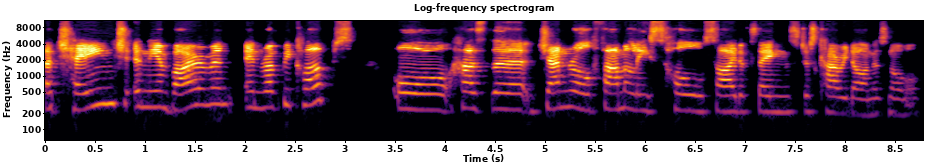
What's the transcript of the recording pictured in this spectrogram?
a change in the environment in rugby clubs? Or has the general family's whole side of things just carried on as normal?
